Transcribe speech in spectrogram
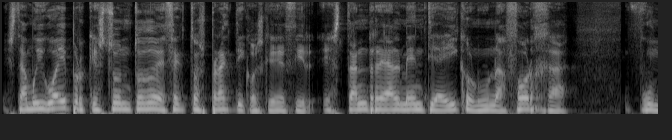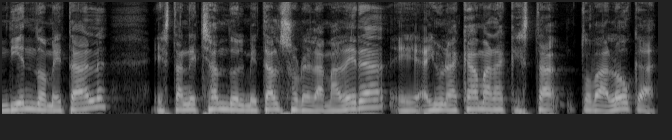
Está muy guay porque son todo efectos prácticos, que decir, están realmente ahí con una forja fundiendo metal, están echando el metal sobre la madera, eh, hay una cámara que está toda loca,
